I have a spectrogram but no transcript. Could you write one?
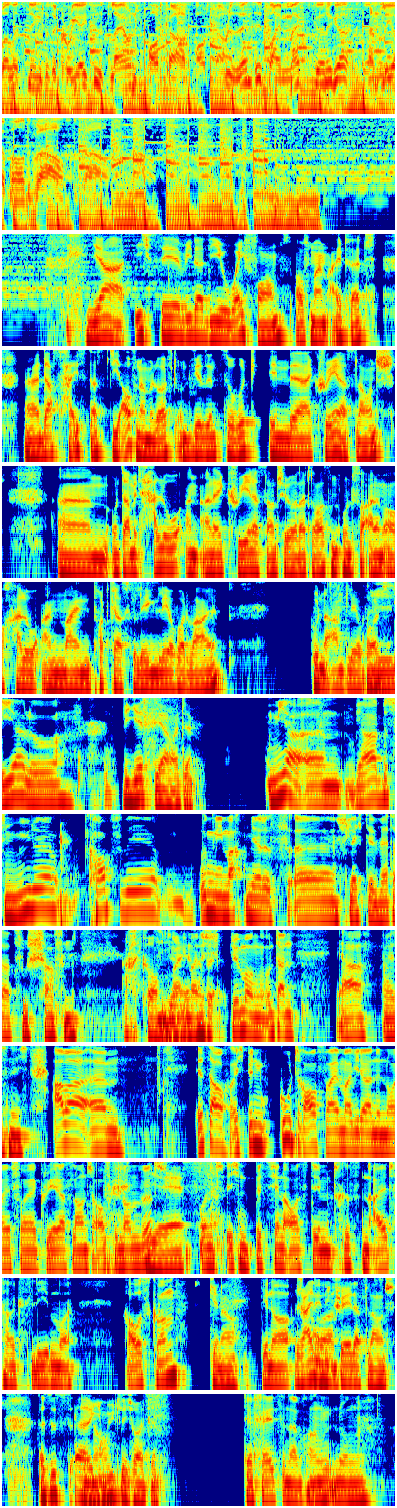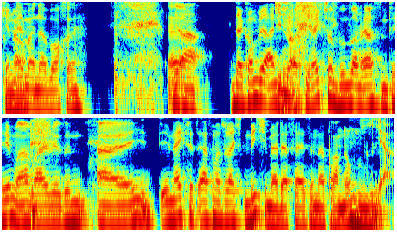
You are listening to the Creators Lounge podcast, presented by Max Gerniger and Leopold Val. Ja, ich sehe wieder die Waveforms auf meinem iPad. Äh, das heißt, dass die Aufnahme läuft und wir sind zurück in der Creators Lounge. Ähm, und damit Hallo an alle Creators Lounge-Hörer da draußen und vor allem auch Hallo an meinen Podcast-Kollegen Leopold Wahl. Guten Abend, Leopold. Hallihallo. Wie geht's dir heute? Mir, ähm, ja, bisschen müde, Kopfweh. Irgendwie macht mir das äh, schlechte Wetter zu schaffen. Ach komm, Zieht mein, meine Stimmung und dann, ja, weiß nicht. Aber ähm, ist auch, ich bin gut drauf, weil mal wieder eine neue Folge Creators Lounge aufgenommen wird. Yes. Und ich ein bisschen aus dem tristen Alltagsleben rauskomme. Genau. Genau. Rein in die Creators Lounge. Es ist äh, Genau. gemütlich heute. Der Fels in der Brandung. Genau. Einmal in der Woche. Ähm, Ja, da kommen wir eigentlich genau. auch direkt schon zu unserem ersten Thema, weil wir sind äh, demnächst jetzt erstmal vielleicht nicht mehr der Fels in der Brandung. Ja.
